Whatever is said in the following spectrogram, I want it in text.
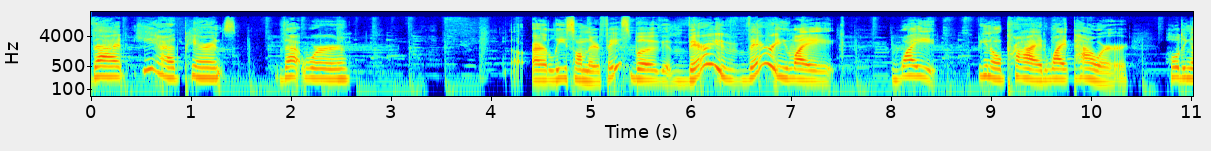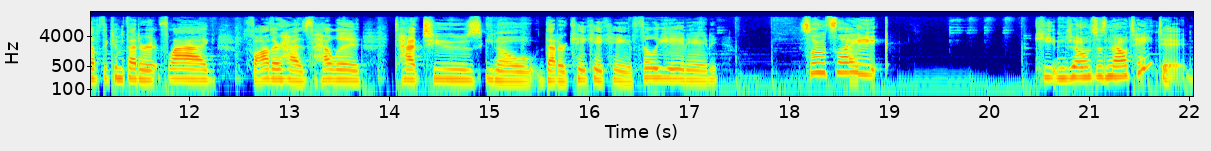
that he had parents that were, or at least on their Facebook, very, very like white, you know, pride, white power, holding up the Confederate flag. Father has hella tattoos, you know, that are KKK affiliated. So it's like Keaton Jones is now tainted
